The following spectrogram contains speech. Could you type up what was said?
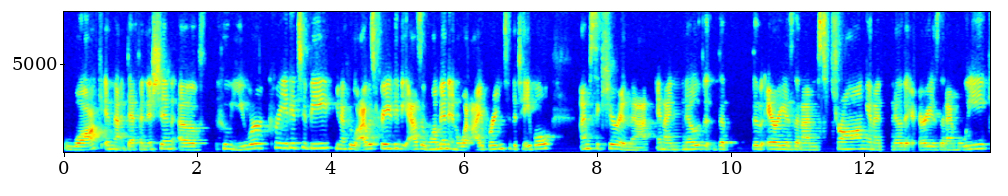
walk in that definition of who you were created to be, you know, who I was created to be as a woman and what I bring to the table, I'm secure in that. And I know that the the areas that I'm strong and I know the areas that I'm weak.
